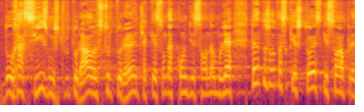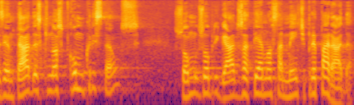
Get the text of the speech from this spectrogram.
do racismo estrutural, estruturante, a questão da condição da mulher, tantas outras questões que são apresentadas que nós, como cristãos, somos obrigados a ter a nossa mente preparada.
